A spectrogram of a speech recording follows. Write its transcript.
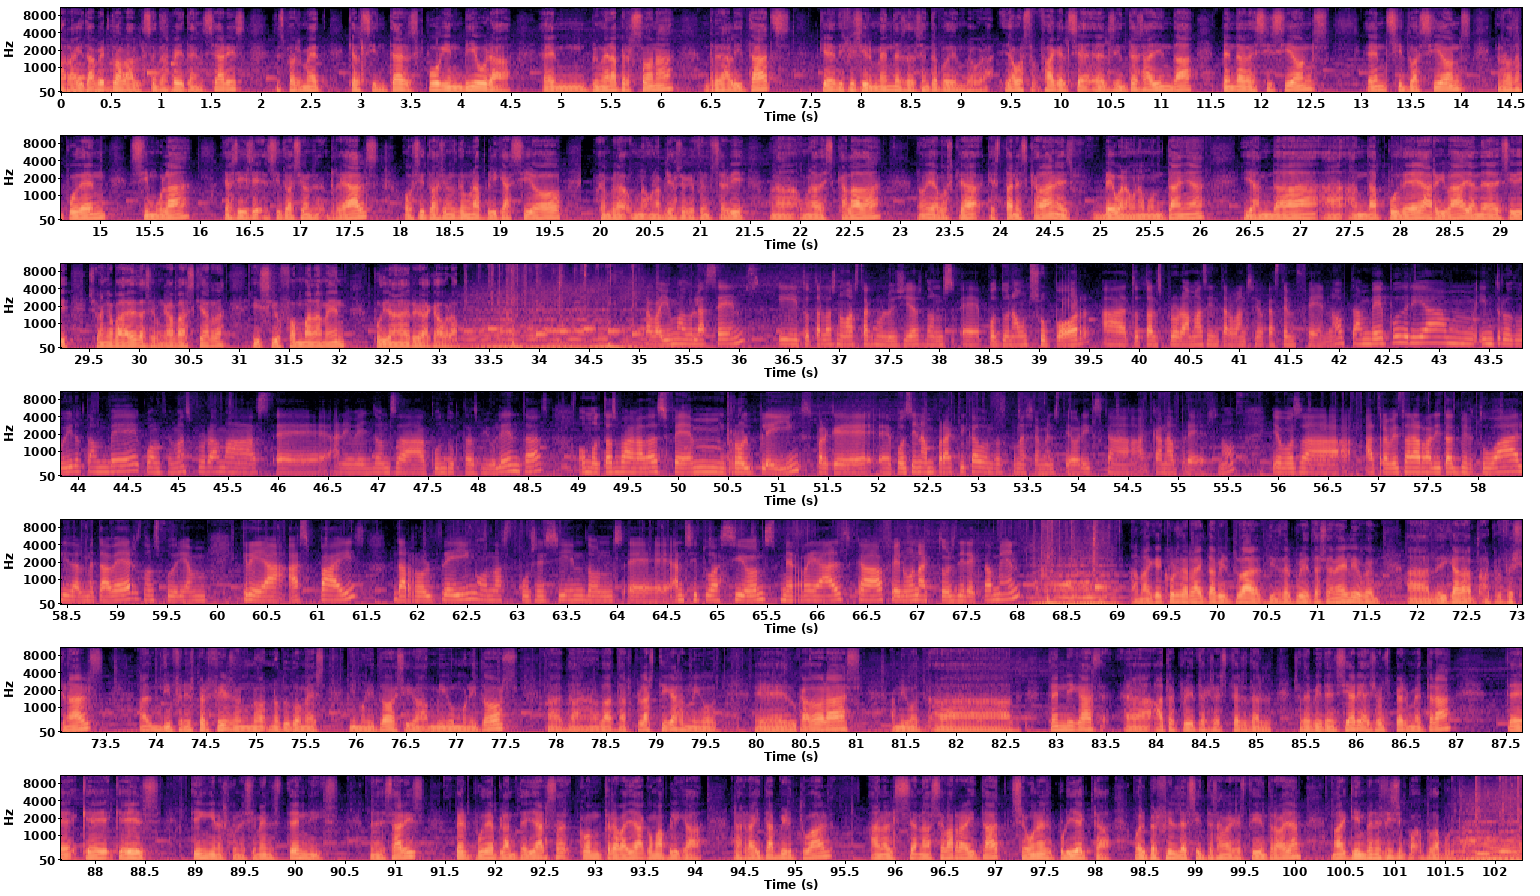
La realitat virtual als centres penitenciaris ens permet que els interns puguin viure en primera persona realitats que difícilment des del centre podem veure. Llavors fa que els, interns hagin de prendre decisions en situacions que nosaltres podem simular, ja sigui situacions reals o situacions d'una aplicació, per exemple, una, una aplicació que fem servir, una, una d'escalada, no? llavors que, que estan escalant, es veuen a una muntanya i han de, han de poder arribar i han de decidir si van cap a la dreta, si van cap a l'esquerra i si ho fan malament podrien arribar a caure. Treballo amb adolescents i totes les noves tecnologies doncs, eh, pot donar un suport a tots els programes d'intervenció que estem fent. No? També podríem introduir també quan fem els programes eh, a nivell doncs, de conductes violentes o moltes vegades fem role-playings perquè eh, posin en pràctica doncs, els coneixements teòrics que, que han après. No? Llavors, a, a través de la realitat virtual i del metavers doncs, podríem crear espais de role-playing on es posessin doncs, eh, en situacions més reals que fent-ho en actors directament. Amb aquest curs de realitat virtual dins del projecte Semeli eh, dedicat a, a professionals a diferents perfils, no, no tothom és ni monitor, sinó han vingut monitors de, de, plàstiques, han vingut eh, educadores, han vingut eh, tècniques, eh, altres projectes externs del centre penitenciari, això ens permetrà que, que ells tinguin els coneixements tècnics necessaris per poder plantejar-se com treballar, com aplicar la realitat virtual en, el, en la seva realitat, segons el projecte o el perfil dels interessos amb què estiguin treballant, quin benefici pot aportar.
